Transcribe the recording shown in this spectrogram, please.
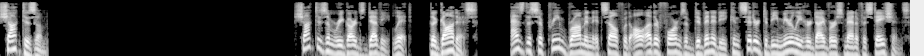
Shaktism Shaktism regards Devi lit, the goddess, as the supreme Brahman itself with all other forms of divinity considered to be merely her diverse manifestations.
